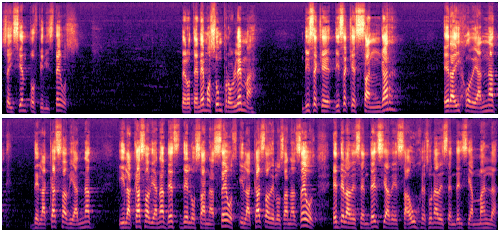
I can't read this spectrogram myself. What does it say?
600 filisteos. Pero tenemos un problema. Dice que, dice que Sangar era hijo de Anat, de la casa de Anat y la casa de Anás es de los anaseos y la casa de los anaseos es de la descendencia de Saúl, es una descendencia mala.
